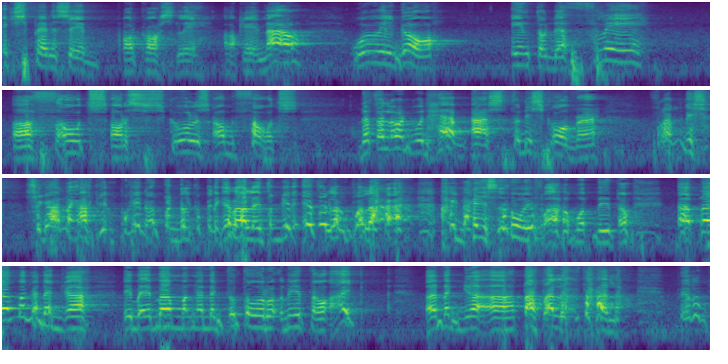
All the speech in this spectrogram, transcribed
expensive or costly. Okay, now we will go into the three uh, thoughts or schools of thoughts that the Lord would have us to discover from this Sagana ng akin, Panginoon, tagal ko pinag-aralan itong gini. Ito lang pala ang nais mo ipaabot dito. At uh, mga nag, uh, iba-iba mga nagtuturo nito ay uh, nagtatalo-talo. Uh, Pero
